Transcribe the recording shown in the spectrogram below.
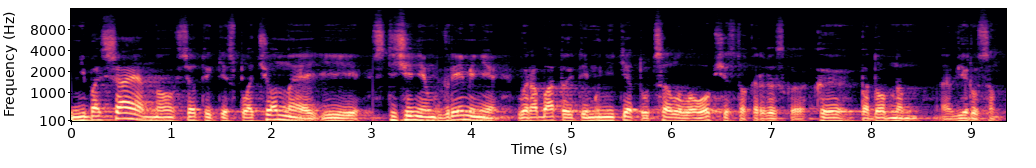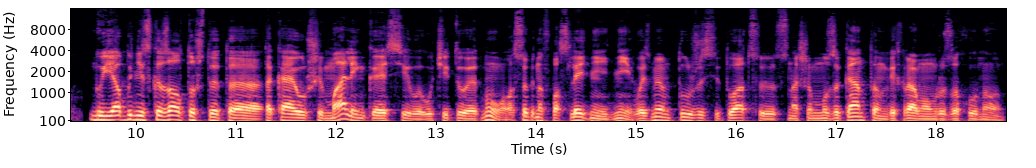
небольшая, но все-таки сплоченная и с течением времени вырабатывает иммунитет у целого общества кыргызского к подобным э, вирусам. Ну, я бы не сказал то, что это такая уж и маленькая сила, учитывая, ну, особенно в последние дни. Возьмем ту же ситуацию с нашим музыкантом Вихрамом Рузахуновым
